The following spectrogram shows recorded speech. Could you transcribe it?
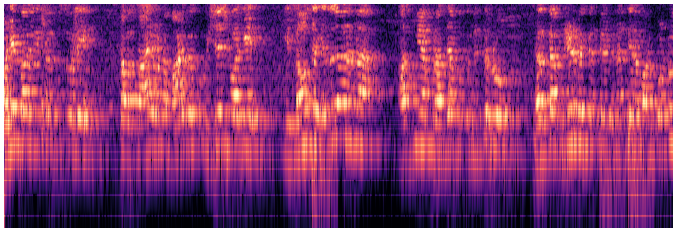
ಮನೆ ಬಾಗಿಲಿಗೆ ತಲುಪಿಸುವಲ್ಲಿ ತಾವು ಸಹಾಯವನ್ನು ಮಾಡಬೇಕು. ವಿಶೇಷವಾಗಿ ಈ ಸಂಸ್ಥೆ ಎಲ್ಲ ನನ್ನ ಆತ್ಮೀಯ ಪ್ರಾಧ್ಯಾಪಕ ಮಿತ್ರರು ಸಹಕಾರ ನೀಡಬೇಕಂತೇಳಿ ವಿನಂತಿಯನ್ನು ಮಾಡಿಕೊಂಡು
